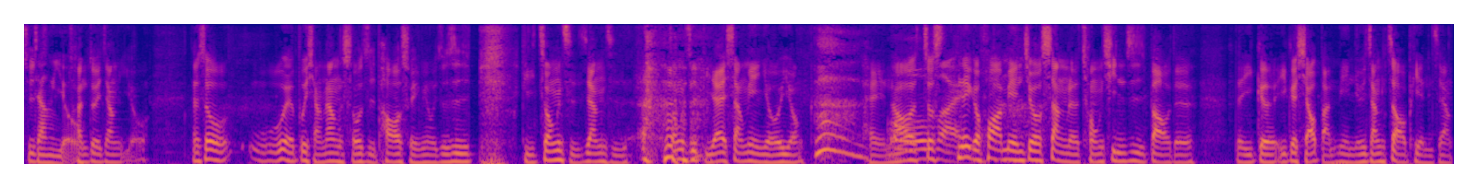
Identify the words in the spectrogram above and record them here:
就这样游，团队这样游。那时候我也不想让手指泡到水里面，我就是 比中指这样子，中指比在上面游泳。嘿，然后就是那个画面就上了重庆日报的的一个一个小版面，有一张照片这样。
